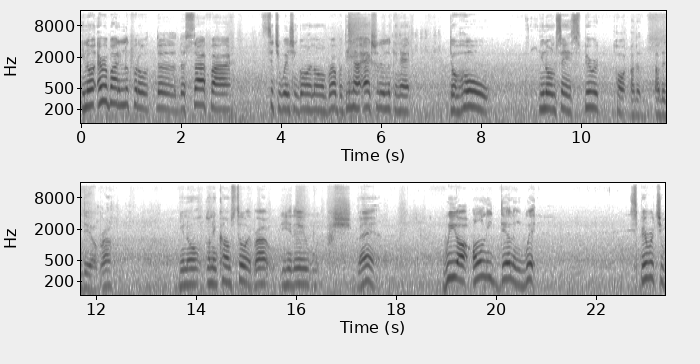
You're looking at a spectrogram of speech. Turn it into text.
You know, everybody look for the the, the sci-fi situation going on, bro, but they're not actually looking at the whole, you know what I'm saying, spirit part of the of the deal, bro. You know, when it comes to it, bro, yeah, they, man, we are only dealing with spiritual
